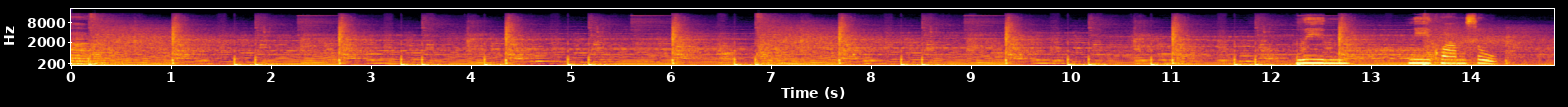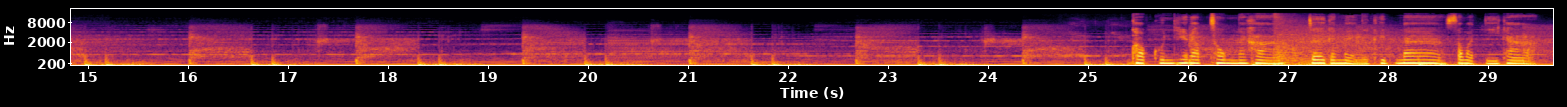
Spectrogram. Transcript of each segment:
วิน มีความสุข ขอบคุณที่รับชมนะคะ เจอกันใหม่ในคลิปหน้า สวัสดีค่ะ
